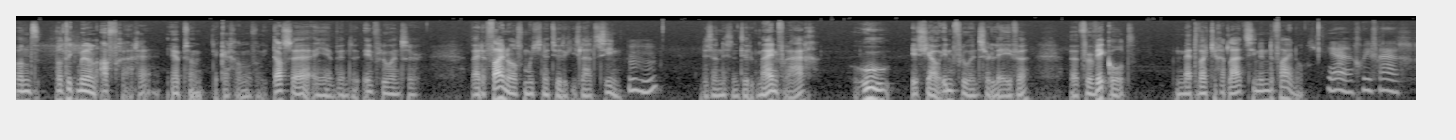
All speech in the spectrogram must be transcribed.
Want wat ik me dan afvraag, hè. Je, hebt zo'n, je krijgt allemaal van die tassen en je bent een influencer. Bij de finals moet je natuurlijk iets laten zien. Mhm. Dus dan is natuurlijk mijn vraag... Hoe is jouw influencerleven eh, verwikkeld met wat je gaat laten zien in de finals? Ja, goede vraag.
